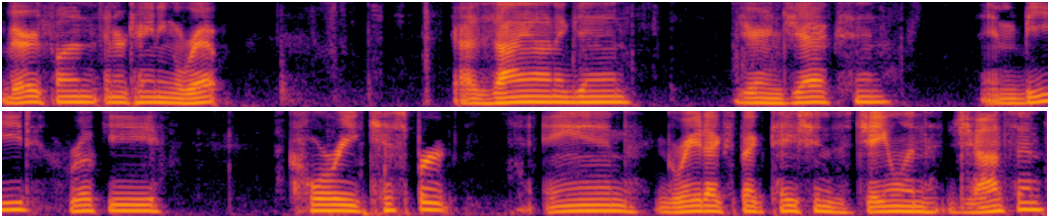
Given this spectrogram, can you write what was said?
Very fun, entertaining rip. Got Zion again. Jaren Jackson. Embiid, rookie. Corey Kispert. And Great Expectations, Jalen Johnson.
